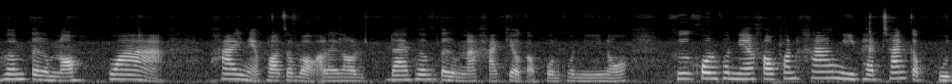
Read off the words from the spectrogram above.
เพิ่มเติมเนาะว่าไพ่เนี่ยพอจะบอกอะไรเราได้เพิ่มเติมนะคะ เกี่ยวกับคนคนนี้เนาะ คือคนคนนี้เขาค่อนข้างมีแพชชั่นกับคุณ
